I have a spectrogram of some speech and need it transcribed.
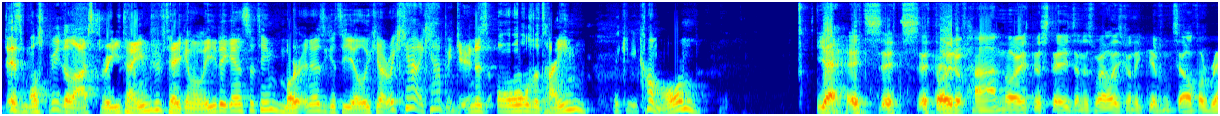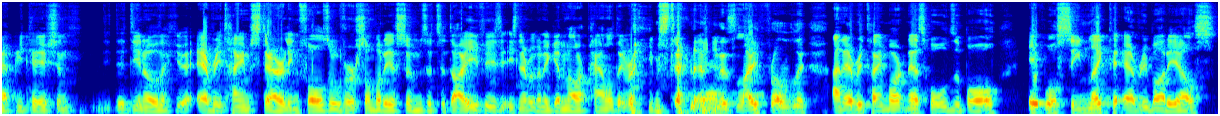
This must be the last three times we've taken a lead against the team. Martinez gets a yellow card. We can't, can't be doing this all the time. Like, come on. Yeah, it's it's it's out of hand now at this stage, and as well, he's going to give himself a reputation. Do you know, like every time Sterling falls over, somebody assumes it's a dive. He's, he's never going to get another penalty, Raheem Sterling, in his life probably. And every time Martinez holds the ball, it will seem like to everybody else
